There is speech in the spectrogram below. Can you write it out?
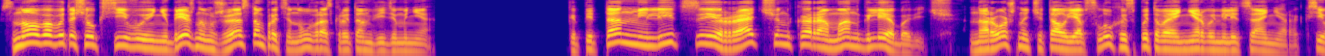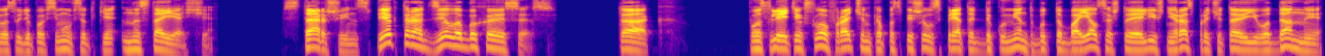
Снова вытащил ксиву и небрежным жестом протянул в раскрытом виде мне. «Капитан милиции Радченко Роман Глебович». Нарочно читал я вслух, испытывая нервы милиционера. Ксива, судя по всему, все-таки настоящая. Старший инспектор отдела БХСС. Так. После этих слов Радченко поспешил спрятать документ, будто боялся, что я лишний раз прочитаю его данные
